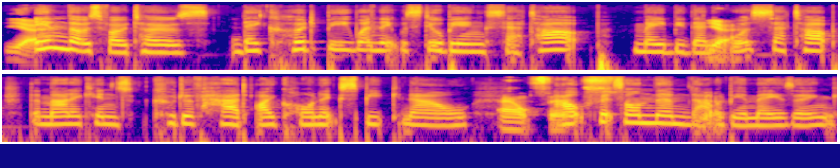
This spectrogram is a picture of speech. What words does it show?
yeah, in those photos, they could be when they were still being set up. Maybe then Yeah. it was set up. The mannequins could have had iconic Speak Now outfits. outfits on them. That Yeah. would be amazing.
